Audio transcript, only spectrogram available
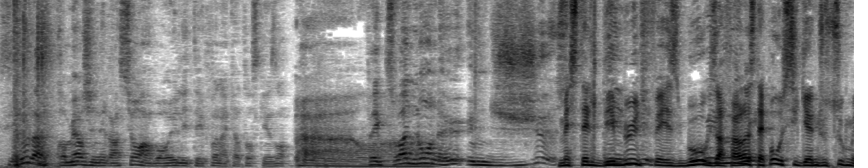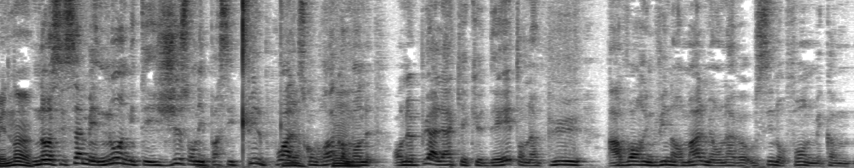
C'est nous la première génération à avoir eu les téléphones à 14-15 ans. Fait que tu vois, nous, on a eu une juste... Mais c'était le début de Facebook, Oui, ces oui, affaires-là. mais- C'était pas aussi genjutsu que maintenant. Non, c'est ça, mais nous, on était juste, on est passé pile poil, tu comprends? Comme on, on a pu aller à quelques dates, on a pu avoir une vie normale, mais on avait aussi nos fonds. Mais comme,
